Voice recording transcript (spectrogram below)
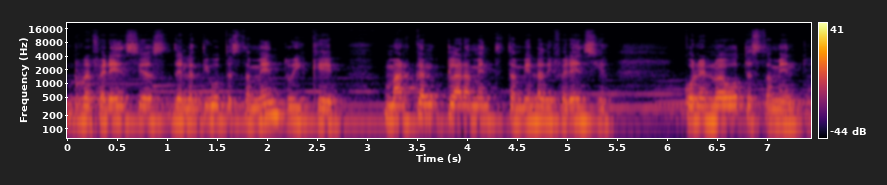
referencias del Antiguo Testamento y que marcan claramente también la diferencia con el Nuevo Testamento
